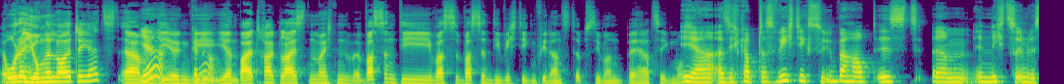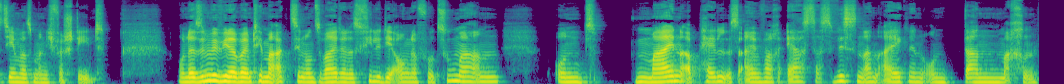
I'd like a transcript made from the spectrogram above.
Oder junge Leute jetzt, ähm, Ja, die irgendwie genau. ihren Beitrag leisten möchten. Was sind die, was, was sind die wichtigen Finanztipps, die man beherzigen muss? Ja, also ich glaube, das Wichtigste überhaupt ist, ähm, in nichts zu investieren, was man nicht versteht. Und da sind wir wieder beim Thema Aktien und so weiter, dass viele die Augen davor zumachen. Und mein Appell ist einfach erst das Wissen aneignen und dann machen.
